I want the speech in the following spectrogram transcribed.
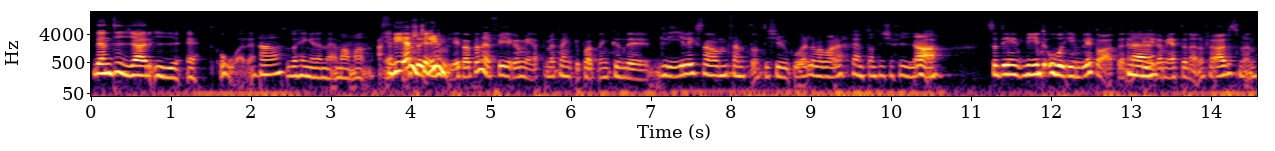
den diar i ett år. Ja. Så då hänger den med mamman. Alltså det är ändå tid. rimligt att den är 4 meter med tanke på att den kunde bli liksom 15 till 20 eller vad var det? 15 till 24. Ja. Så det är, ju inte orimligt då att den är Nej. 4 meter när den föds men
